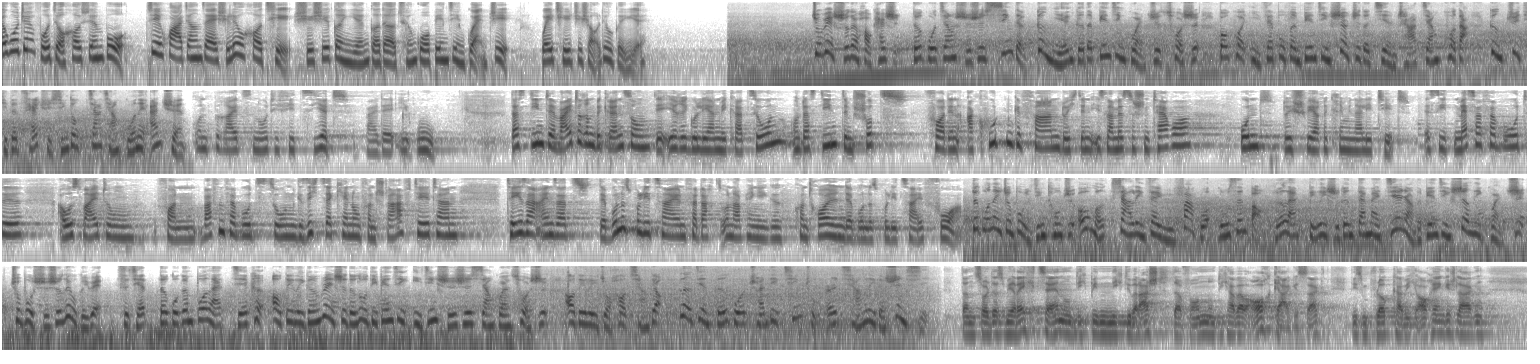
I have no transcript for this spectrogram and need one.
德国政府九号宣布，计划将在十六号起实施更严格的全国边境管制，维持至少六个月。九月十六号开始，德国将实施新的、更严格的边境管制措施，包括已在部分边境设置的检查将扩大，更具体的采取行动，加强国内安全。Das dient der weiteren Begrenzung der irregulären Migration und das dient dem Schutz vor den akuten Gefahren durch den islamistischen Terror und durch schwere Kriminalität. Es sieht Messerverbote, Ausweitung von Waffenverbotszonen, Gesichtserkennung von Straftätern, Taser-Einsatz der Bundespolizei und verdachtsunabhängige Kontrollen der Bundespolizei vor. 德国内政部已经通知欧盟，下令在与法国、卢森堡、荷兰、比利时跟丹麦接壤的边境设立管制，初步实施六个月。此前，德国跟波兰、捷克、奥地利跟瑞士的陆地边境已经实施相关措施。奥地利九号强调，乐见德国传递清楚而强力的讯息。Dann soll das mir recht sein und ich bin nicht überrascht davon. Und ich habe aber auch klar gesagt, diesen Pflock habe ich auch eingeschlagen,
